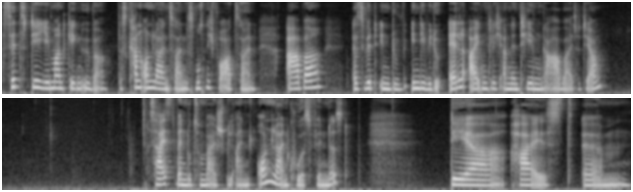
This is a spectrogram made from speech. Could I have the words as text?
sitzt dir jemand gegenüber. Das kann online sein, das muss nicht vor Ort sein. Aber es wird individuell eigentlich an den Themen gearbeitet, ja. Das heißt, wenn du zum Beispiel einen Online-Kurs findest, der heißt, ähm,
